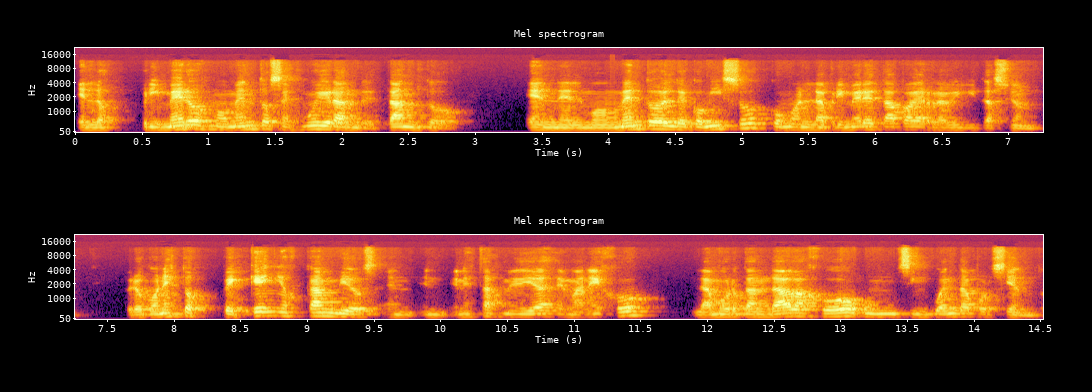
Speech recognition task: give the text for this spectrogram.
en los primeros momentos es muy grande, tanto en el momento del decomiso como en la primera etapa de rehabilitación. Pero con estos pequeños cambios en, estas medidas de manejo, la mortandad bajó un 50%.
